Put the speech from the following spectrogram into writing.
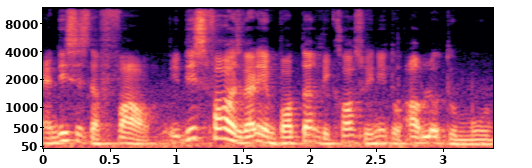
and this is the file. This file is very important because we need to upload to Moodle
